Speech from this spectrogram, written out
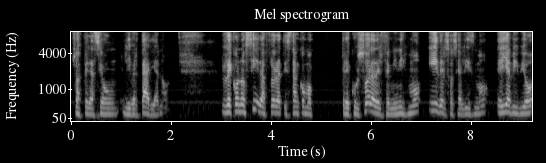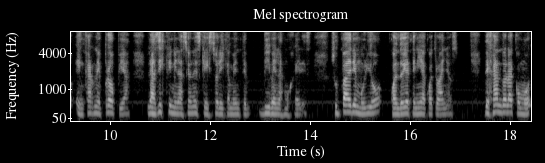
su aspiración libertaria, ¿no? Reconocida Flora Tristán como precursora del feminismo y del socialismo, ella vivió en carne propia las discriminaciones que históricamente viven las mujeres. Su padre murió cuando ella tenía cuatro años, dejándola como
